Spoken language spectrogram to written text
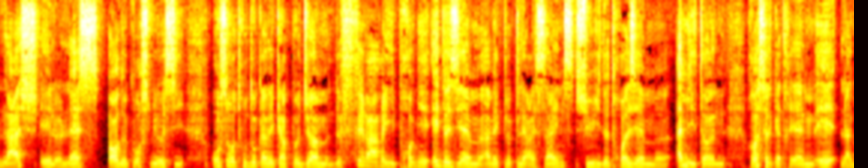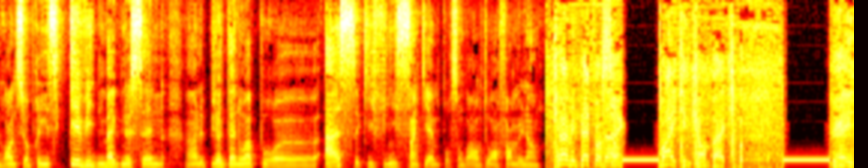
lâche et le laisse hors de course lui aussi. On se retrouve donc avec un podium de Ferrari premier et deuxième avec Leclerc et Sainz, suivi de troisième Hamilton, Russell quatrième et la grande surprise Kevin Magnussen, hein, le pilote danois pour euh, Haas qui finit cinquième pour son grand retour en Formule 1. Kevin, that was some Viking comeback. Great.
